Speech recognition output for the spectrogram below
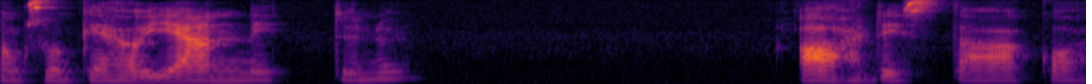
Onko sun keho jännittynyt? Ahdistaako?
